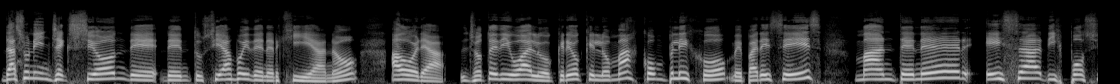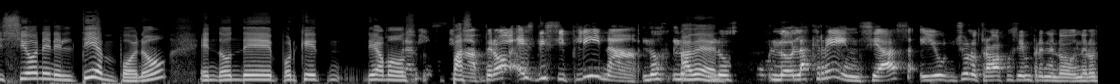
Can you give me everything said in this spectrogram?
das una inyección de, de, entusiasmo y de energía, ¿no? Ahora, yo te digo algo, creo que lo más complejo, me parece, es mantener esa disposición en el tiempo, ¿no? En donde, porque, digamos... Pero es disciplina. Los, los, a ver. Los lo, las creencias, yo, yo, lo trabajo siempre en, lo, en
